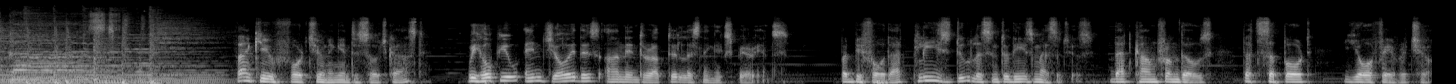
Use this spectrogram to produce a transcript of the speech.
Sochcast. Thank you for tuning into Sochcast. We hope you enjoy this uninterrupted listening experience. But before that, please do listen to these messages that come from those that support your favorite show.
